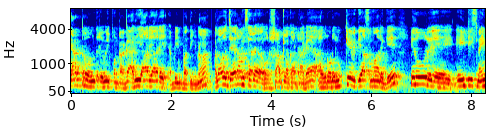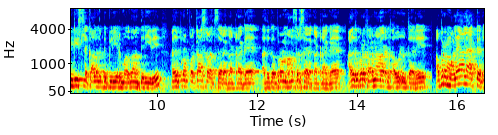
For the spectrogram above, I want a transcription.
கேரக்டர் வந்து ரிவீல் பண்ணுறாங்க அது யார் யார் அப்படின்னு பார்த்தீங்கன்னா அதாவது ஜெயராம் சாரை ஒரு ஷார்ட்டில் காட்டுறாங்க. அவரோட லுக்கே வித்தியாசமாக இருக்குது ஏதோ ஒரு எயிட்டிஸ் நைன்டிஸில் காலகட்ட பீரியட் மாதிரி தான் தெரியுது. அதுக்கப்புறம் பிரகாஷ் ராஜ் சாரை காட்டுறாங்க. அதுக்கப்புறம் நாசர் சாரை காட்டுறாங்க. அதுக்கப்புறம் குமாரன் அவர் இருக்காரு. அப்புறம் மலையாள ஆக்டர்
